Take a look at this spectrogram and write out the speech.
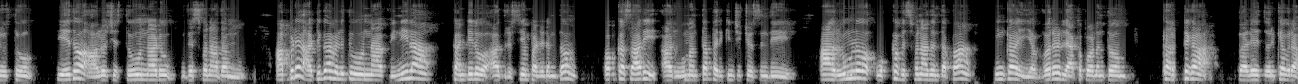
చూస్తూ ఏదో ఆలోచిస్తూ ఉన్నాడు విశ్వనాథం. అప్పుడే అటుగా వెళుతూ ఉన్న వినీల కంటిలో ఆ దృశ్యం పడడంతో ఒక్కసారి ఆ రూమ్ అంతా పరికించి చూసింది. ఆ రూమ్లో ఒక్క విశ్వనాథం తప్ప ఇంకా ఎవ్వరూ లేకపోవడంతో కరెక్ట్గా భలే దొరికెవరా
